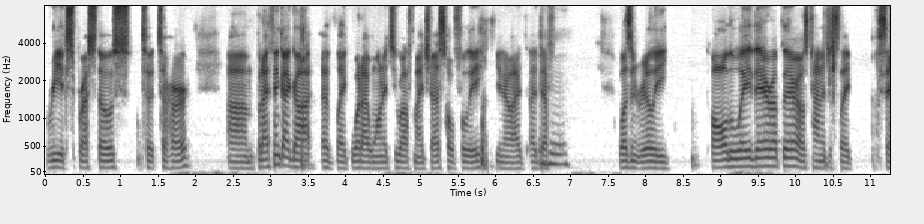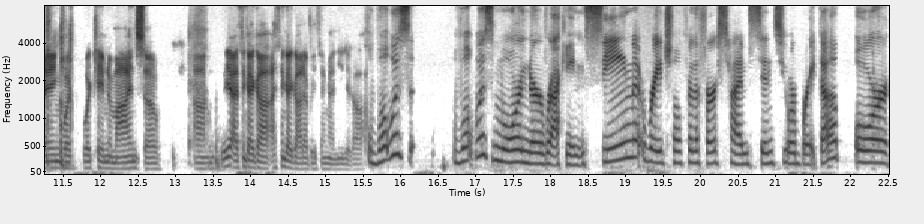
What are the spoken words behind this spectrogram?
re express those to, to her. Um, but I think I got uh, like what I wanted to off my chest, hopefully. You know, I, I definitely Mhm. wasn't really all the way there up there. I was kind of just like saying what what came to mind. So um, yeah, I think I got I think I got everything I needed off. What was what was more nerve wracking, seeing Rachel for the first time since your breakup, or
